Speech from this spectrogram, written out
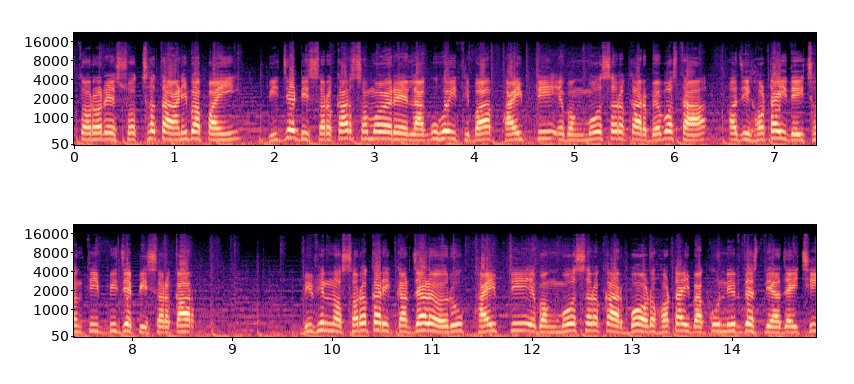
ସ୍ତରରେ ସ୍ୱଚ୍ଛତା ଆଣିବା ପାଇଁ ବିଜେଡି ସରକାର ସମୟରେ ଲାଗୁ ହୋଇଥିବା ଫାଇଭ୍ ଟି ଏବଂ ମୋ ସରକାର ବ୍ୟବସ୍ଥା ଆଜି ହଟାଇ ଦେଇଛନ୍ତି ବିଜେପି ସରକାର। ବିଭିନ୍ନ ସରକାରୀ କାର୍ଯ୍ୟାଳୟରୁ ଫାଇଭ୍ ଟି ଏବଂ ମୋ ସରକାର ବୋର୍ଡ ହଟାଇବାକୁ ନିର୍ଦ୍ଦେଶ ଦିଆଯାଇଛି।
